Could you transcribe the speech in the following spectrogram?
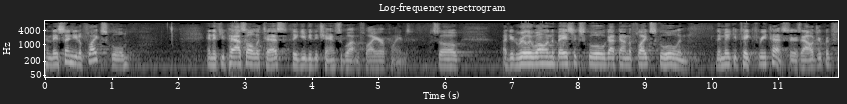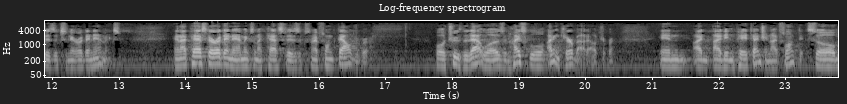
and they send you to flight school. And if you pass all the tests, they give you the chance to go out and fly airplanes. So I did really well in the basic school, got down to flight school, and they make you take three tests. There's algebra, physics, and aerodynamics. And I passed aerodynamics and I passed physics and I flunked algebra. Well, the truth of that was, in high school, I didn't care about algebra. And I, I didn't pay attention. I flunked it. So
